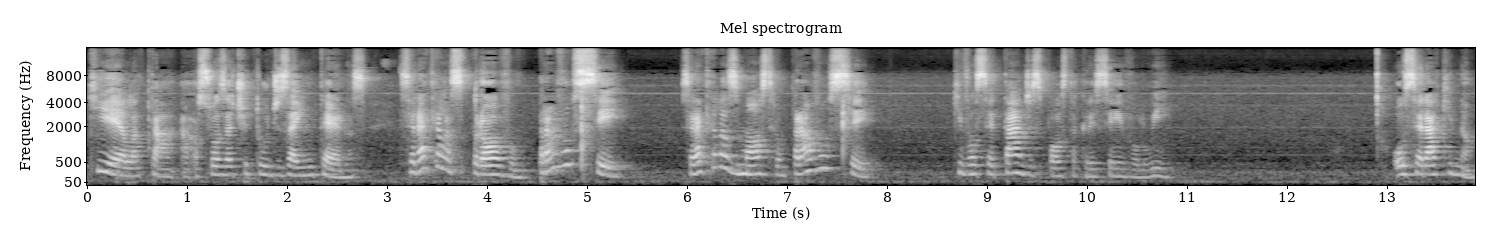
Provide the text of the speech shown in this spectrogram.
que ela tá, as suas atitudes aí internas, Será que elas provam para você? Será que elas mostram para você que você está disposta a crescer e evoluir? Ou será que não?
